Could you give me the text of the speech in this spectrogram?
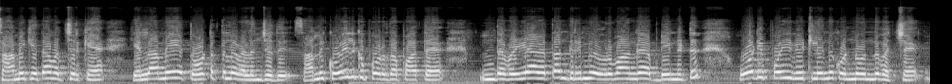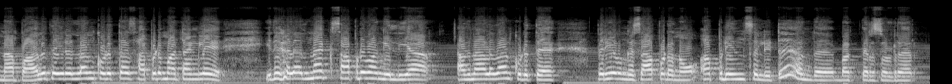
சாமிக்கு தான் வச்சுருக்கேன். எல்லாமே தோட்டத்தில் விளைஞ்சது. சாமி கோயிலுக்கு போகிறத பார்த்தேன். இந்த வழியாகத்தான் திரும்பி வருவாங்க அப்படின்னுட்டு ஓடி போய் வீட்டிலேருந்து கொண்டு வந்து வச்சேன். நான் பால் தயிரெல்லாம் கொடுத்தா சாப்பிட மாட்டாங்களே. இதுகளெல்லாம் சாப்பிடுவாங்க இல்லையா? அதனால தான் கொடுத்தேன். பெரியவங்க சாப்பிடணும் அப்படின்னு சொல்லிட்டு அந்த பக்தர் சொல்கிறார்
